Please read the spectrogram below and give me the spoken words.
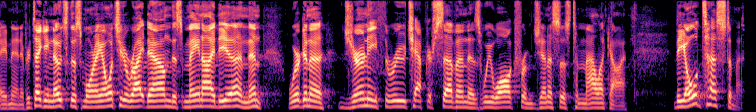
Amen. If you're taking notes this morning, I want you to write down this main idea and then we're going to journey through chapter 7 as we walk from Genesis to Malachi. The Old Testament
